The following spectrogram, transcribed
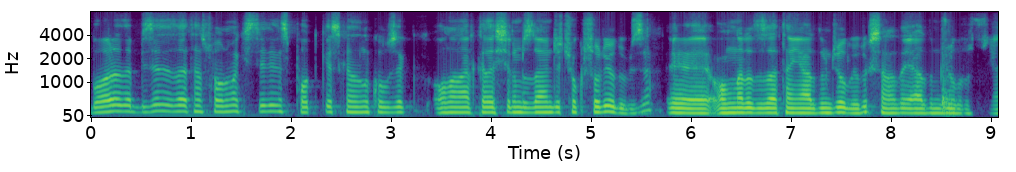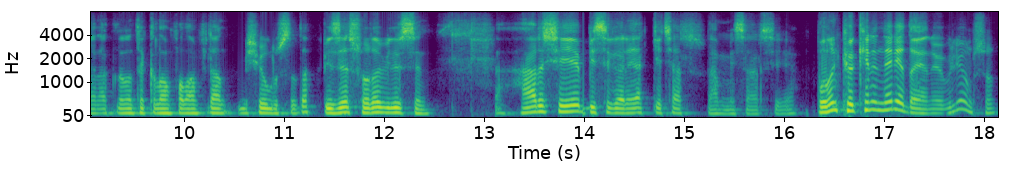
Bu arada bize de zaten sormak istediğiniz podcast kanalı olacak olan arkadaşlarımız daha önce çok soruyordu bize. Ee, onlara da zaten yardımcı oluyorduk. Sana da yardımcı oluruz. Yani aklına takılan falan filan bir şey olursa da bize sorabilirsin. Her şeye bir sigara yak geçer denmesi her şeye. Bunun kökeni nereye dayanıyor biliyor musun?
